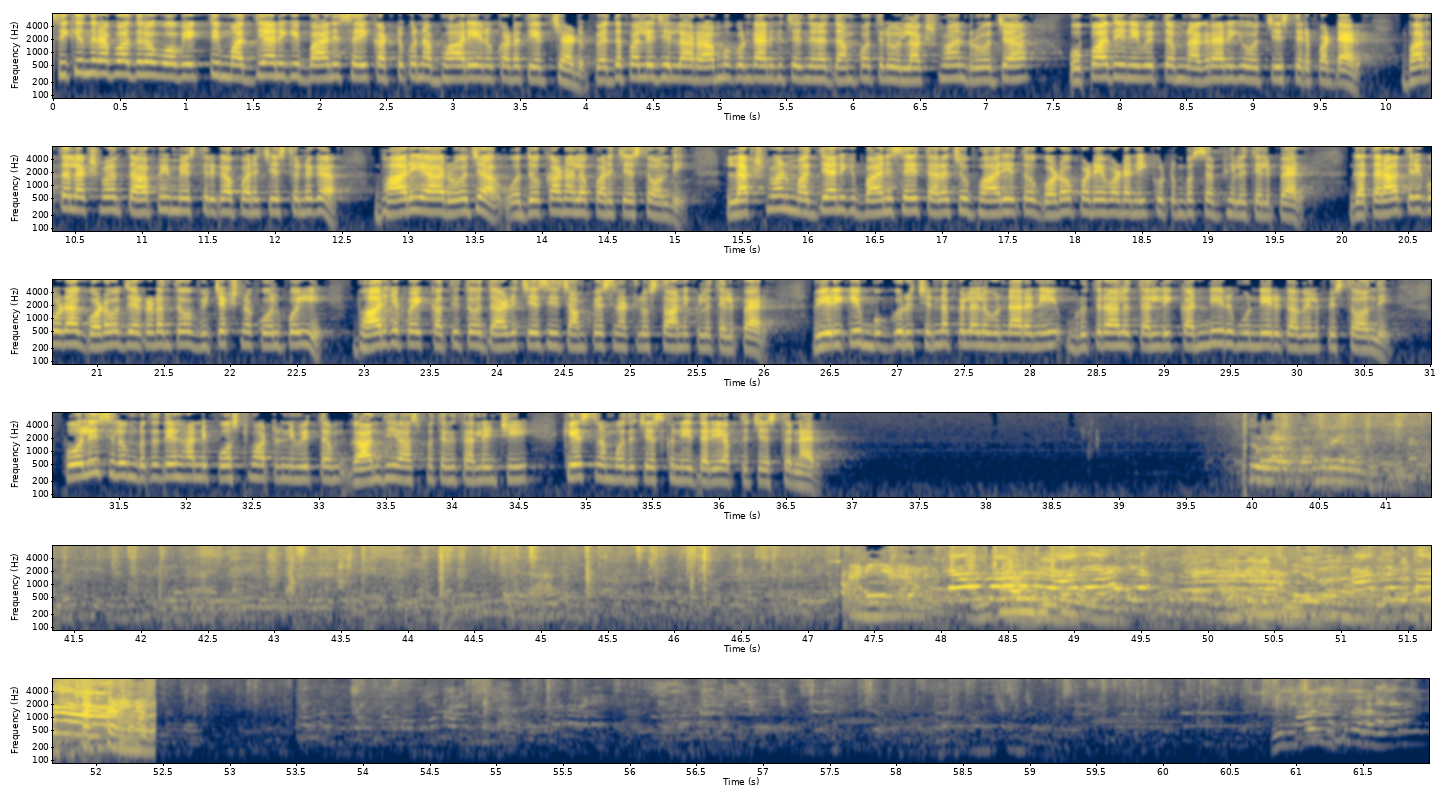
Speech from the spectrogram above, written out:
సికింద్రాబాద్లో ఓ వ్యక్తి మద్యానికి బానిసై కట్టుకున్న భార్యను కడతీర్చాడు. పెద్దపల్లి జిల్లా రామగుండానికి చెందిన దంపతులు లక్ష్మణ్ రోజా ఉపాధి నిమిత్తం నగరానికి వచ్చి స్థిరపడ్డారు. భర్త లక్ష్మణ్ తాపీ మేస్త్రిగా పనిచేస్తుండగా భార్య రోజా ఓ దుకాణంలో పనిచేస్తోంది. లక్ష్మణ్ మద్యానికి బానిసై తరచూ భార్యతో గొడవ పడేవాడని కుటుంబ సభ్యులు తెలిపారు. గత రాత్రి కూడా గొడవ జరగడంతో విచక్షణ కోల్పోయి భార్యపై కత్తితో దాడి చేసి చంపేసినట్లు స్థానికులు తెలిపారు. వీరికి ముగ్గురు చిన్నపిల్లలు ఉన్నారని మృతురాలు తల్లి కన్నీరు మున్నీరుగా విలపిస్తోంది. పోలీసులు మృతదేహాన్ని పోస్టుమార్టం నిమిత్తం గాంధీ ఆసుపత్రికి తరలించి కేసు నమోదు చేసుకుని దర్యాప్తు చేస్తున్నారు. 你你你你你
